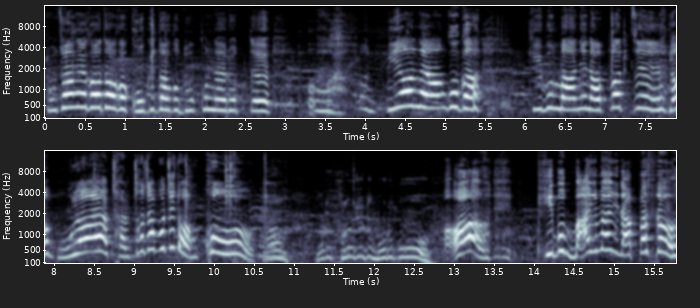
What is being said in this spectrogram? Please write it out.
도장에 가다가 거기다가 놓고 내렸대. 어, 미안해, 한국아. 기분 많이 나빴지? 야, 뭐야. 잘 찾아보지도 않고. 아, 우리 그런 줄도 모르고. 어, 기분 많이 많이 나빴어.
